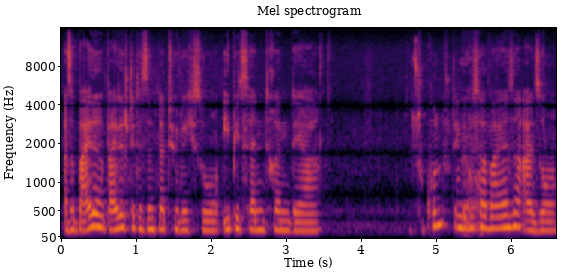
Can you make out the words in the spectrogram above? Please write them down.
also beide, beide Städte sind natürlich so Epizentren der Zukunft in Ja. gewisser Weise. Also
